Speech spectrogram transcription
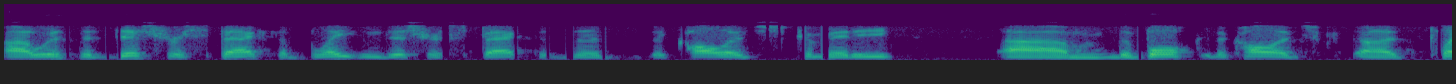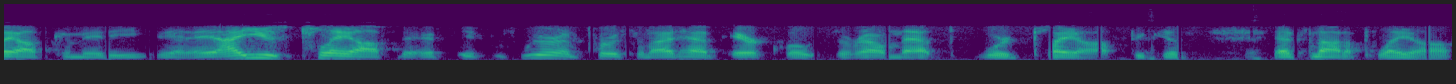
uh, with the disrespect, the blatant disrespect, the the college committee, um, the bulk, the college uh, playoff committee. And I use playoff. If, if we were in person, I'd have air quotes around that word playoff because that's not a playoff.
